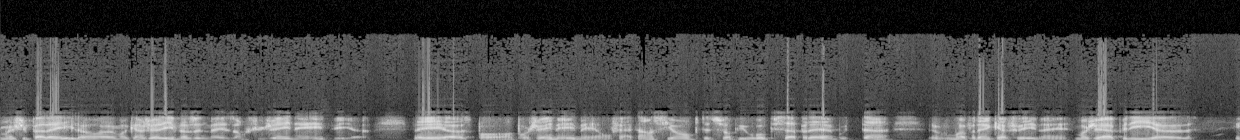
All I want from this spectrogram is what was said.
moi je suis pareil. Là. Moi, quand j'arrive dans une maison, je suis gêné, puis c'est pas, pas gêné, mais on fait attention, puis tout ça, puis oups, après un bout de temps, vous m'offrez un café. Mais moi, j'ai appris euh,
